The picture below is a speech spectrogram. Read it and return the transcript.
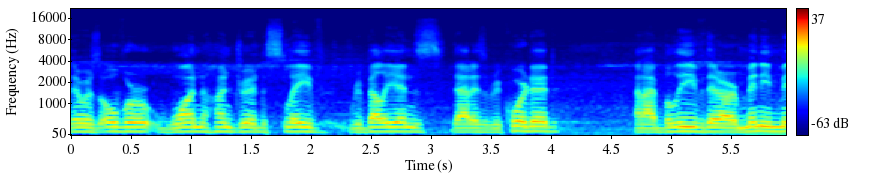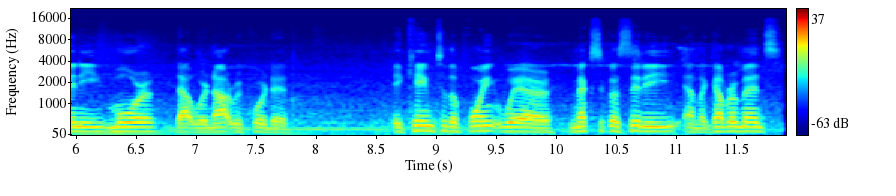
There was over 100 slave rebellions that is recorded, and I believe there are many, many more that were not recorded. It came to the point where Mexico City and the government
